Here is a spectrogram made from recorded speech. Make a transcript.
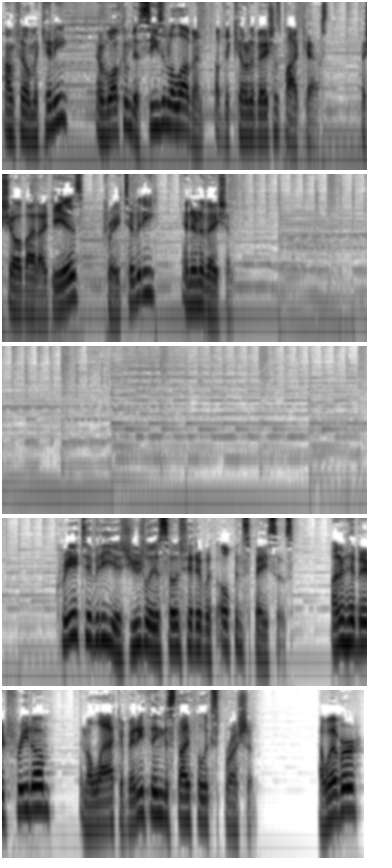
I'm Phil McKinney, and welcome to Season 11 of the Killer Innovations Podcast, a show about ideas, creativity, and innovation. Creativity is usually associated with open spaces, uninhibited freedom, and a lack of anything to stifle expression. However,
